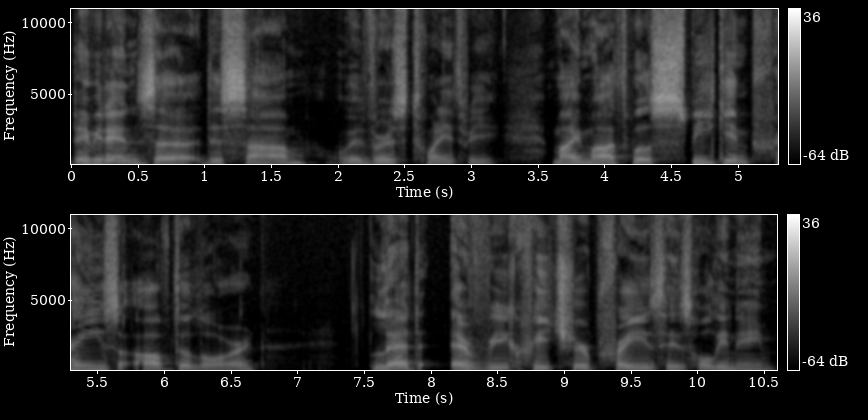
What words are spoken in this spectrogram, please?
David ends uh, this psalm with verse 23 my mouth will speak in praise of the Lord. Let every creature praise his holy name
